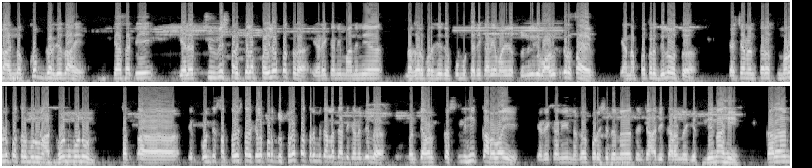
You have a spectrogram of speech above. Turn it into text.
काढणं खूप गरजेचं आहे. त्यासाठी गेल्या चोवीस तारखेला पहिलं पत्र या ठिकाणी माननीय नगर परिषद उपमुख्याधिकारी माननीय सुनीलजी वाळुसकर साहेब यांना पत्र दिलं होतं. त्याच्यानंतर स्मरणपत्र म्हणून आठवण म्हणून सत् एकोणतीस सत्तावीस तारखेला परत दुसरं पत्र मी त्यांना त्या ठिकाणी दिलं. पण त्यावर कसलीही कारवाई या ठिकाणी नगर परिषदेनं त्यांच्या अधिकाऱ्यांना घेतली नाही. कारण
